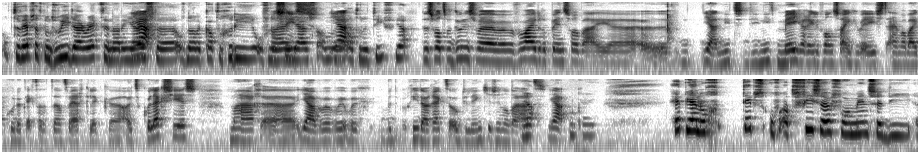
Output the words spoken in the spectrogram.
op de website kunt redirecten naar een juiste, of naar een categorie, of naar een juist andere alternatief. Ja. Dus wat we doen is, we, we verwijderen pins waarbij, uh, ja, niet, die niet mega relevant zijn geweest en waarbij het product echt daadwerkelijk uh, uit de collectie is. Maar uh, ja, we, we, we, redirecten ook de linkjes inderdaad. Ja, oké. Heb jij nog tips of adviezen voor mensen die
